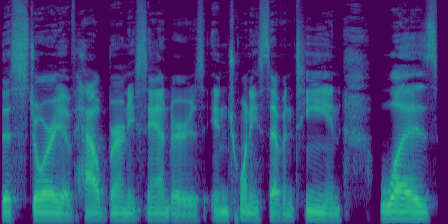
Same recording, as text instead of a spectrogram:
this story of how Bernie Sanders in 2017 was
